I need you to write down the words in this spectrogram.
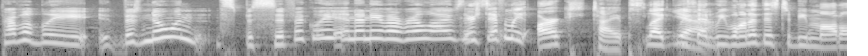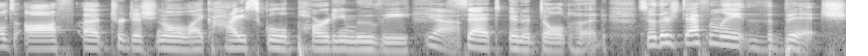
probably there's no one specifically in any of our real lives. there's definitely archetypes. Like Yeah. we said, we wanted this to be modeled off a traditional like high school party movie Yeah. set in adulthood. So there's definitely the bitch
